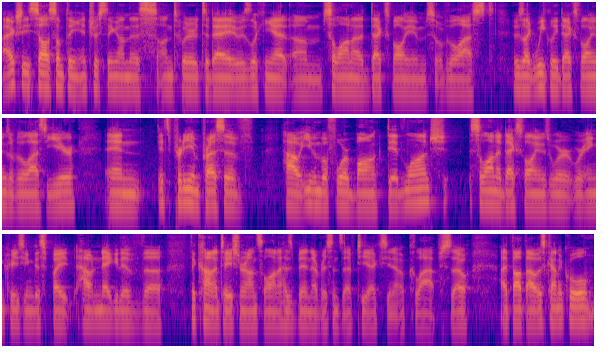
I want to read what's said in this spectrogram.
I actually saw something interesting on this on Twitter today. It was looking at um, Solana DEX volumes over the last. It was like weekly DEX volumes over the last year, and it's pretty impressive how even before Bonk did launch, Solana DEX volumes were, were increasing despite how negative the the connotation around Solana has been ever since FTX you know collapsed. So I thought that was kind of cool.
